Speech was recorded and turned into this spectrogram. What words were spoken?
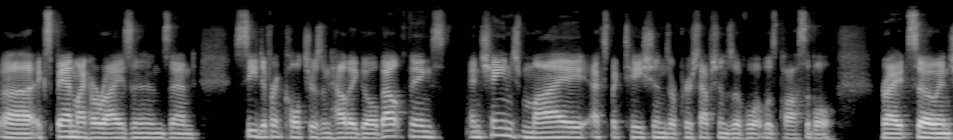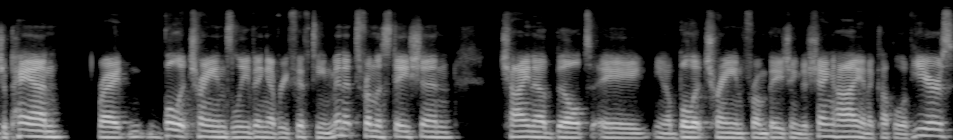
uh, expand my horizons and see different cultures and how they go about things and change my expectations or perceptions of what was possible. Right. So in Japan, right, bullet trains leaving every 15 minutes from the station. China built a you know bullet train from Beijing to Shanghai in a couple of years.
